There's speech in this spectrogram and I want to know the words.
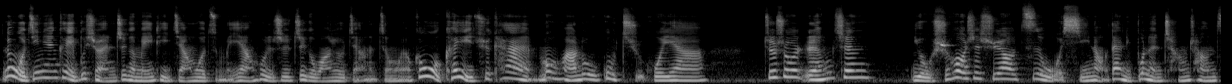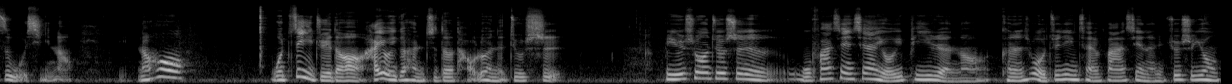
那我今天可以不喜欢这个媒体讲我怎么样，或者是这个网友讲的怎么样，可我可以去看《梦华录》顾指挥呀。就是说，人生有时候是需要自我洗脑，但你不能常常自我洗脑。然后我自己觉得啊，还有一个很值得讨论的，就是比如说，就是我发现现在有一批人呢，可能是我最近才发现的，就是用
